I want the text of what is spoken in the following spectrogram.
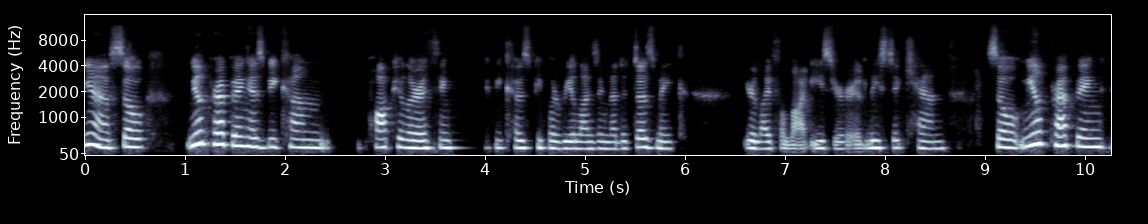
Yeah, so meal prepping has become popular, I think, because people are realizing that it does make your life a lot easier, at least it can. So, meal prepping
